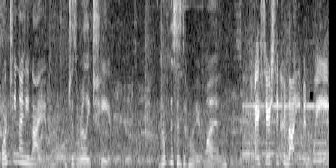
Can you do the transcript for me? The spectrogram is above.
$14.99. which is really cheap. I hope this is the right one. I seriously could not even wait.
